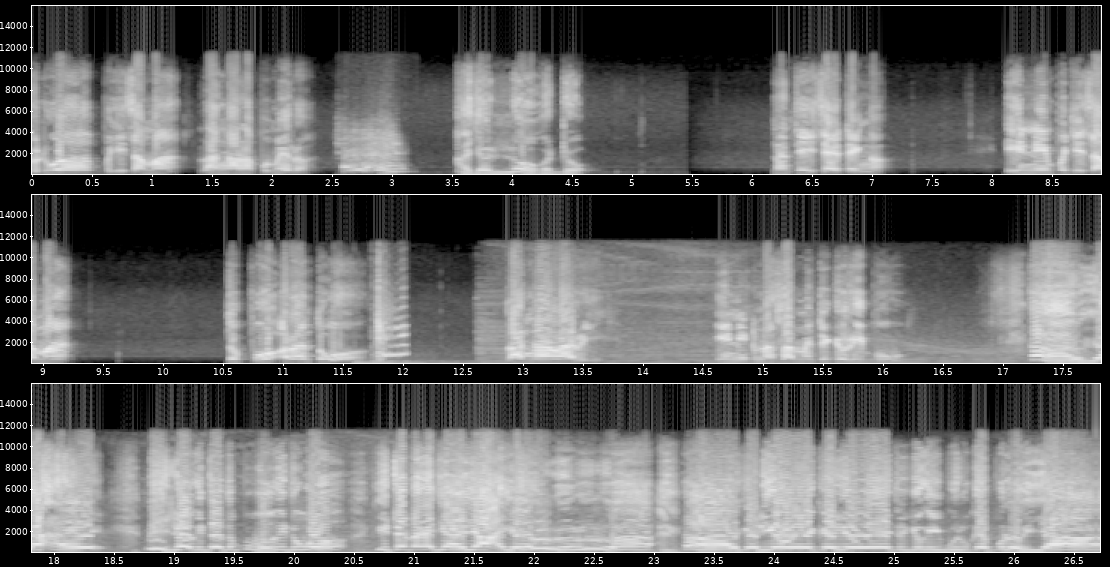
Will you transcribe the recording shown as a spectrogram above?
Kedua pecik sama langar lampu merah. ayo lo kodok. Nanti saya tengok. Ini pecik sama tepuk orang tua. Langar lari. Ini kena samen tujuh ribu. Ah, enggak eh. Bila kita tepuk hari tua, kita tak jaya ya. Ah, kelio eh, kelio eh, tujuh ribu bukan puluh ya.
